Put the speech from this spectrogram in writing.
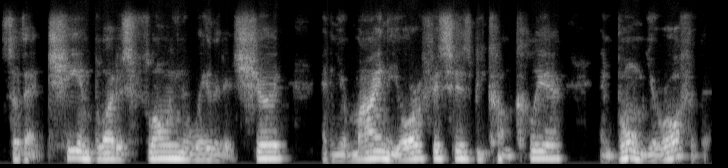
so that chi and blood is flowing the way that it should and your mind the orifices become clear and boom you're off of it.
